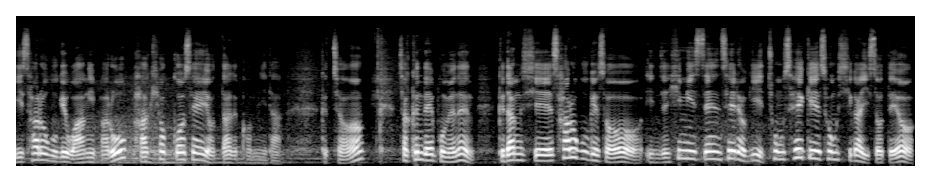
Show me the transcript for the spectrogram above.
이 사로국의 왕이 바로 박혁거세였다는 겁니다. 그쵸? 자, 근데 보면은 그 당시에 사로국에서 이제 힘이 센 세력이 총 세 개의 성씨가 있었대요.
